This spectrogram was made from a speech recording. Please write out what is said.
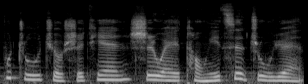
不足九十天，视为同一次住院。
